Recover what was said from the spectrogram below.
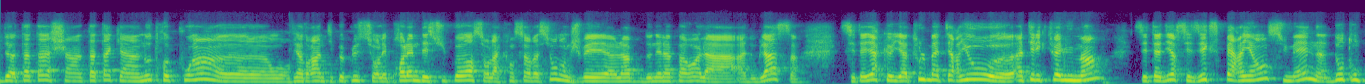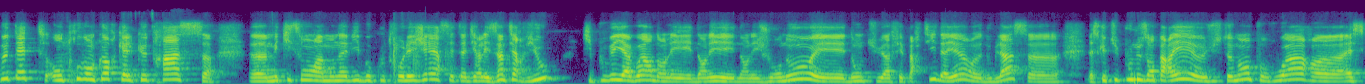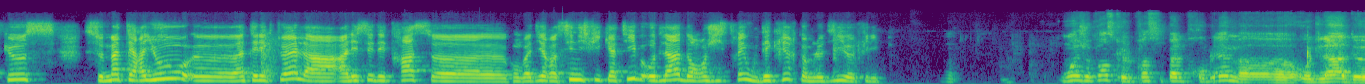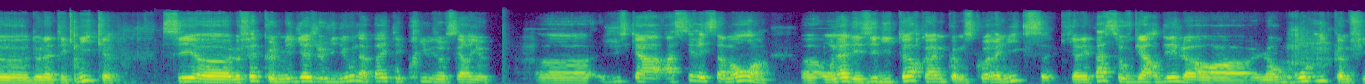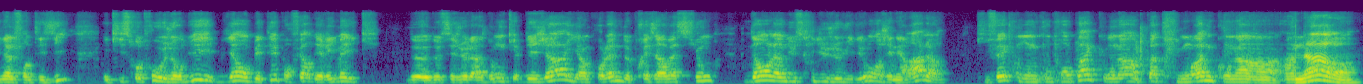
t'attaches, t'attaques à un autre point. Euh, on reviendra un petit peu plus sur les problèmes des supports, sur la conservation. Donc, je vais euh, donner la parole à, Douglas. C'est-à-dire qu'il y a tout le matériau euh, intellectuel humain, c'est-à-dire ces expériences humaines dont on peut-être on trouve encore quelques traces, mais qui sont à mon avis beaucoup trop légères, c'est-à-dire les interviews qui pouvait y avoir dans les, dans, les, dans les journaux et dont tu as fait partie d'ailleurs, Douglas. Euh, est-ce que tu peux nous en parler euh, justement pour voir euh, est-ce que ce matériau intellectuel a, laissé des traces, qu'on va dire, significatives au-delà d'enregistrer ou d'écrire, comme le dit Philippe? Moi, je pense que le principal problème, au-delà de, de, la technique, c'est le fait que le média jeu vidéo n'a pas été pris au sérieux. Jusqu'à assez récemment, euh, on a des éditeurs quand même comme Square Enix qui n'avaient pas sauvegardé leur, leur, gros hit comme Final Fantasy et qui se retrouvent aujourd'hui bien embêtés pour faire des remakes de, ces jeux-là. Donc déjà, il y a un problème de préservation dans l'industrie du jeu vidéo en général qui fait qu'on ne comprend pas qu'on a un patrimoine, qu'on a un, art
